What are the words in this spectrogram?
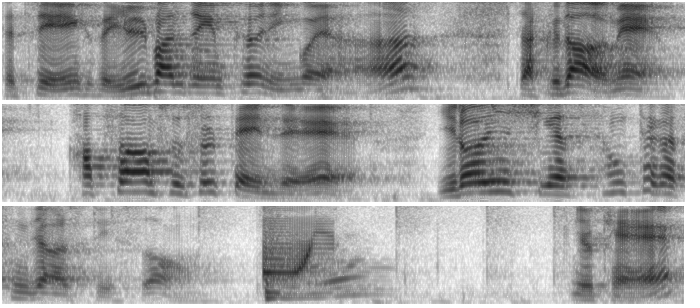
됐지? 그래서 일반적인 표현인 거야. 자, 그 다음에 합성함수 쓸 때 이제 이런 식의 형태가 등장할 수도 있어. 이렇게.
